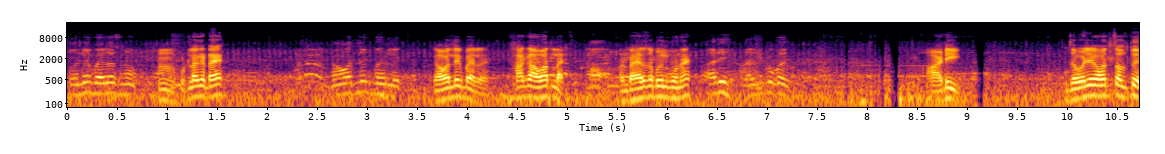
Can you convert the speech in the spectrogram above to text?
सोन्या बैलाच नाव. हं, कुठला गट आहे? गावातले गावातला एक बैल आहे हा गावातला आहे. आणि बाहेरचा बैल कोण आहे? अरे राजू कोकाय आडी. जवळच्या गावात चालतोय.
